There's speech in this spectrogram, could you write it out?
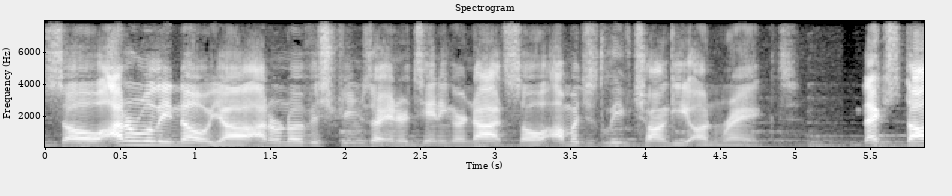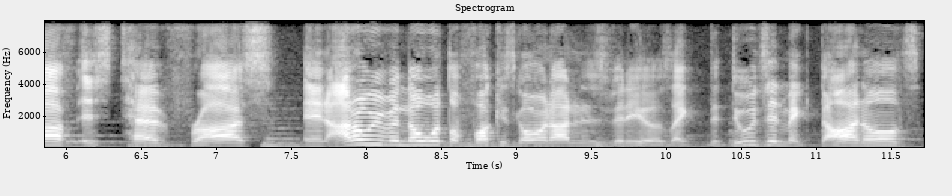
So I don't really know, y'all. I don't know if his streams are entertaining or not, so I'm gonna just leave Chongi unranked. Next off is Tev Frost. And I don't even know what the fuck is going on in his videos. Like, the dude's in McDonald's.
